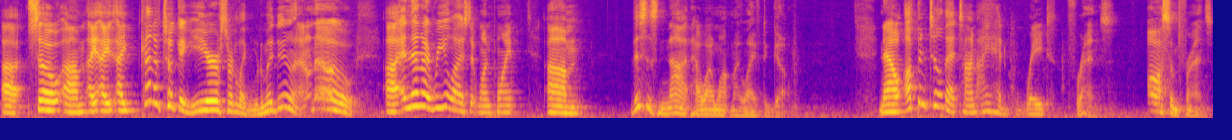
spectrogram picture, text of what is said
Uh, so um, I, I, I, kind of took a year of sort of like, what am I doing? I don't know. Uh, and then I realized at one point, um, this is not how I want my life to go. Now, up until that time, I had great friends, awesome friends.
